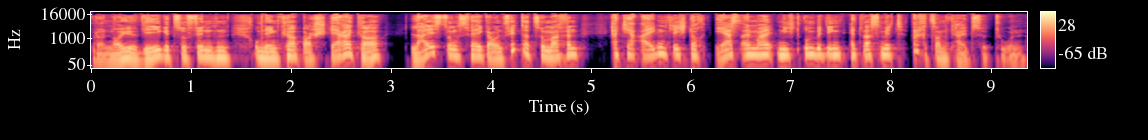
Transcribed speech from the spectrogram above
oder neue Wege zu finden, um den Körper stärker, leistungsfähiger und fitter zu machen, hat ja eigentlich doch erst einmal nicht unbedingt etwas mit Achtsamkeit zu tun.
